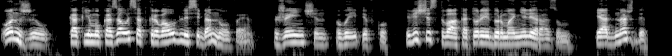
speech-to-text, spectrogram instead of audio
Он жил, как ему казалось, открывал для себя новое. Женщин, выпивку, вещества, которые дурманили разум. И однажды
